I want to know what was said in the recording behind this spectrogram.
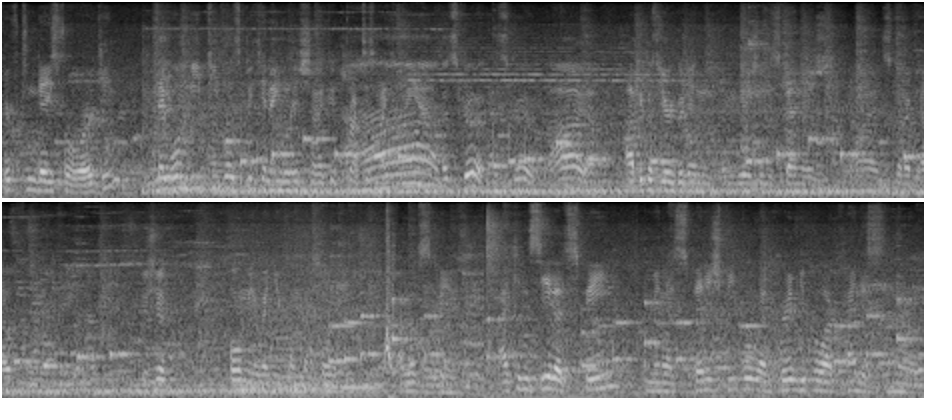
15 days for working? There won't be people speaking English, so I could practice my Ah, Korean. that's good, that's good. Ah, yeah. Ah, because you're good in English and Spanish, ah, it's gonna be helpful. Should call me when you come back home. I love Spain. I can see that Spain, I mean like Spanish people and Korean people are kind of similar.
